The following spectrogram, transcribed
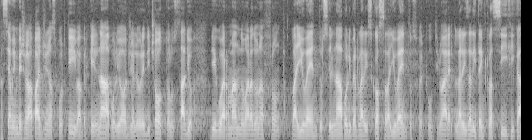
Passiamo invece alla pagina sportiva perché il Napoli oggi alle ore 18 allo stadio Diego Armando Maradona affronta la Juventus, il Napoli per la riscossa, la Juventus per continuare la risalita in classifica.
